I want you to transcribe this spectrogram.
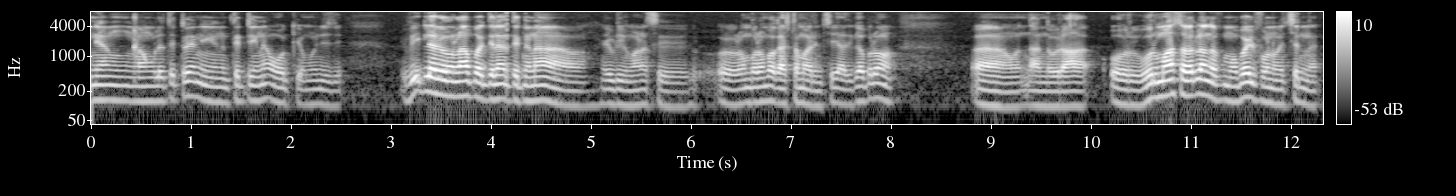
நீ நான் உங்களை திட்டுறேன் நீங்கள் திட்டிங்கன்னா ஓகே முடிஞ்சிச்சு. வீட்டில் இருக்கவங்களாம் பற்றிலாம் திட்டினா எப்படி மனசு ரொம்ப ரொம்ப கஷ்டமாக இருந்துச்சு. அதுக்கப்புறம் அந்த ஒரு ஒரு ஒரு மாதம் வரையிலும் அந்த மொபைல் ஃபோன் வச்சுருந்தேன்.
